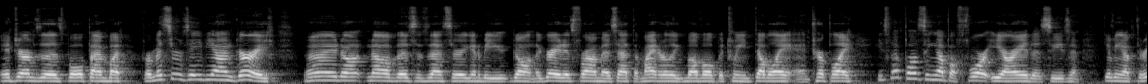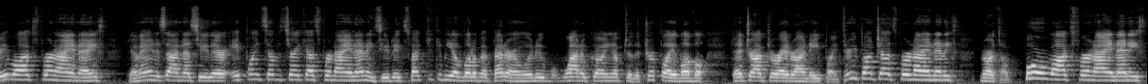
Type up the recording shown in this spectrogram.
in terms of this bullpen. But for Mr. Xzavion Curry, I don't know if this is necessarily going to be going the greatest for him as at the minor league level between AA and AAA. He's been posting up a 4 ERA this season, giving up 3 walks per 9 innings. Command is not necessarily there. 8.7 strikeouts per 9 innings. You'd expect to be a little bit better, and when we wound up going up to the AAA level, that dropped to right around 8.3 punch outs per 9 innings, north of 4 walks per 9 innings.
